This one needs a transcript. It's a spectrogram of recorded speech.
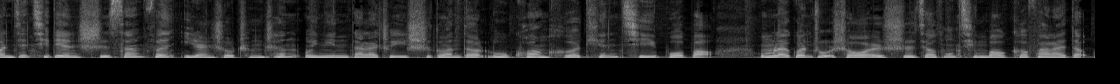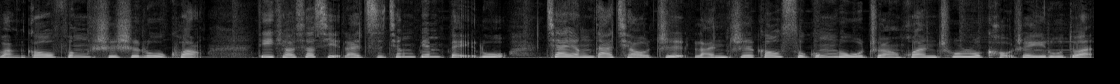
晚间七点十三分，依然受程琛为您带来这一时段的路况和天气播报。我们来关注首尔市交通情报科发来的晚高峰实时路况。第一条消息来自江边北路嘉阳大桥至兰芝高速公路转换出入口这一路段，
